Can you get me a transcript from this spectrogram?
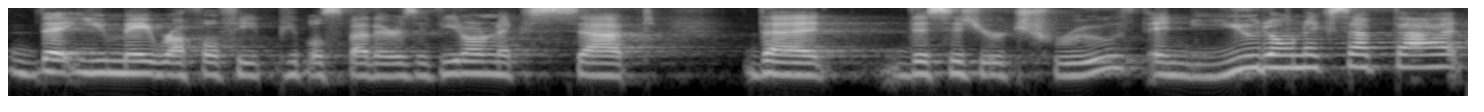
that you may ruffle people's feathers if you don't accept that this is your truth and you don't accept that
